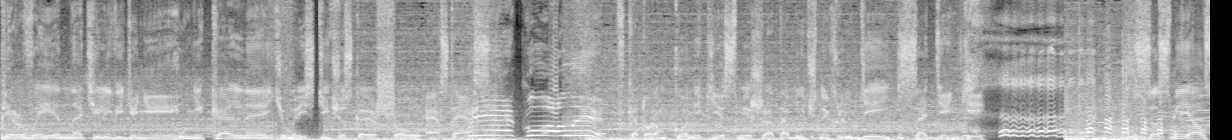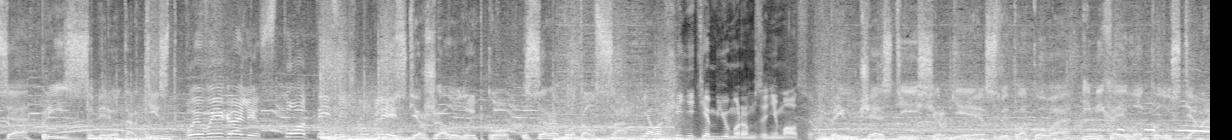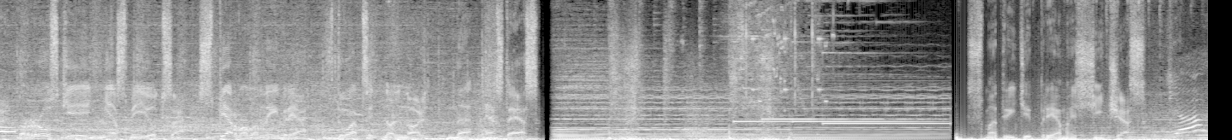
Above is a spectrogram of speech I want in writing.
Впервые на телевидении. Уникальное юмористическое шоу СТС. Приколы! В котором комики смешат обычных людей за деньги. Засмеялся, приз заберет артист. Вы выиграли 100 тысяч рублей. Сдержал улыбку, заработал сам. Я вообще не тем юмором занимался. При участии Сергея Светлакова и Михаила Галустяна. Русские не смеются. С 1 ноября в 20.00 на СТС. Смотрите прямо сейчас. Я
